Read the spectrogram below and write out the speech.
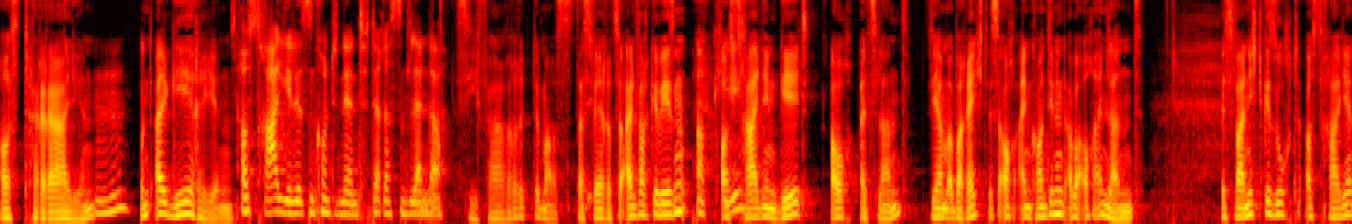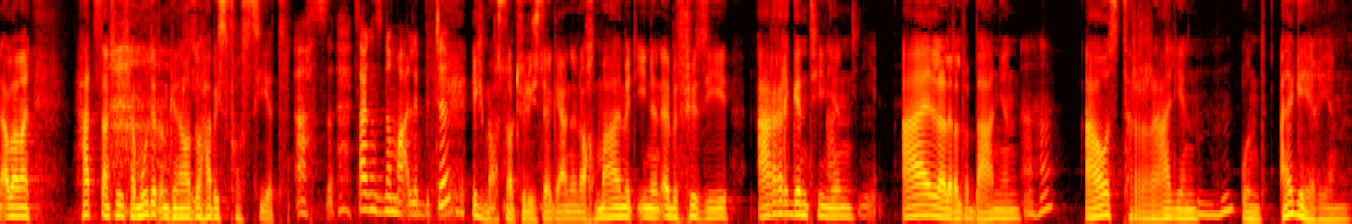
Australien Mhm. und Algerien. Australien ist ein Kontinent, der Rest sind Länder. Sie verrückte Maus. Das wäre zu einfach gewesen. Okay. Australien gilt auch als Land. Sie haben aber recht, ist auch ein Kontinent, aber auch ein Land. Es war nicht gesucht, Australien, aber man hat es natürlich vermutet und genau so habe ich es forciert. Ach, sagen Sie nochmal alle bitte. Ich mache es natürlich sehr gerne nochmal mit Ihnen, äh, für Sie. Argentinien, Albanien, Australien Mhm. und Algerien.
